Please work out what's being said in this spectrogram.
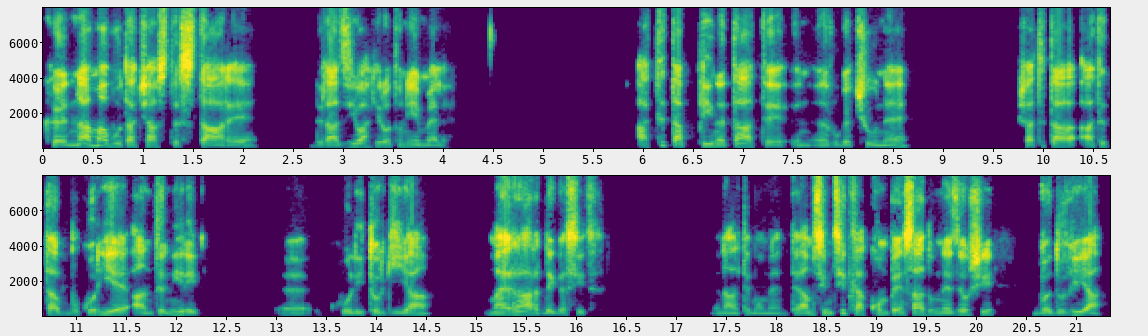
că n-am avut această stare de la ziua hirotoniei mele. Atâta plinătate în, în rugăciune și atâta, atâta bucurie a întâlnirii uh, cu liturgia, mai rar de găsit în alte momente. Am simțit că a compensat Dumnezeu și văduvia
